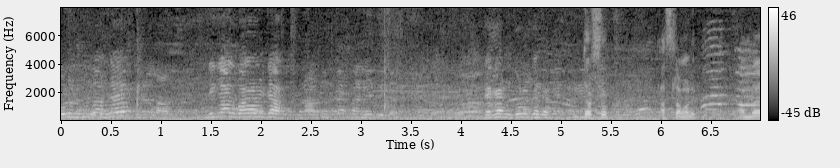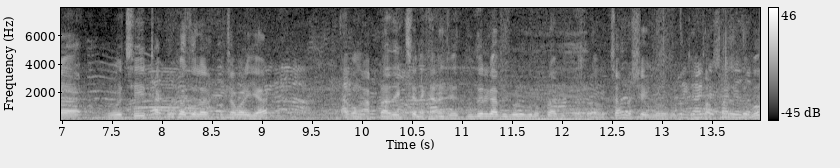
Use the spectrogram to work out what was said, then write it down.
গরুর দুধ আছে। বারো লিটার। দেখেন গরু দেখেন দর্শক আসসালামু আলাইকুম। আমরা রয়েছি ঠাকুরগাঁ জেলার কোচাবাড়ি হাট এবং আপনারা দেখছেন এখানে যে দুধের গাভি গরুগুলো প্রায় বিক্রয় করা হচ্ছে আমরা সেই গরুগুলো তথ্য আপনাদের দেবো।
